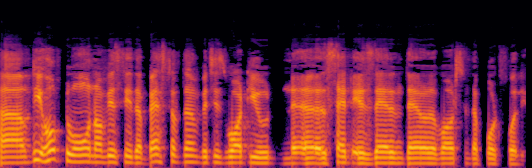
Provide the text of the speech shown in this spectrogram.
Uh, we hope to own obviously the best of them which is what you said is there and thereabouts in the portfolio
